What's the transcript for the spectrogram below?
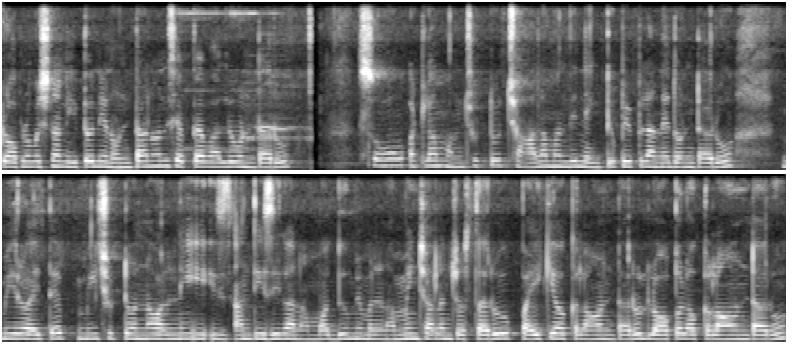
ప్రాబ్లం వచ్చినా నీతో నేను ఉంటాను అని చెప్పేవాళ్ళు ఉంటారు. సో అట్లా మన చుట్టూ చాలామంది నెగిటివ్ పీపుల్ అనేది ఉంటారు. మీరు అయితే మీ చుట్టూ ఉన్న వాళ్ళని అంత ఈజీగా నమ్మొద్దు. మిమ్మల్ని నమ్మించాలని చూస్తారు. పైకి ఒకలా ఉంటారు. లోపల ఒకలా ఉంటారు.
